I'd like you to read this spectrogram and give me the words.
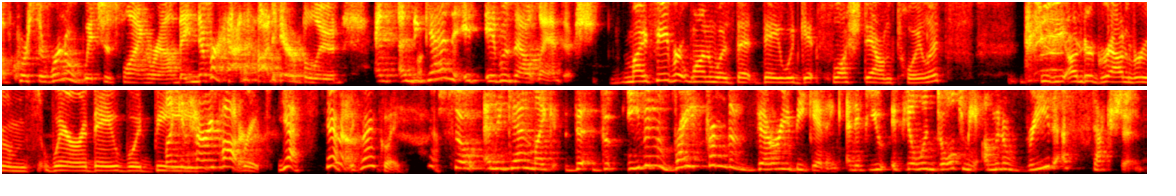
Of course, there were no witches flying around. They never had a hot air balloon. And and again, it, it was outlandish. My favorite one was that they would get flushed down toilets to the underground rooms where they would be like in Harry Potter. Raped. Yes, yes, yeah. exactly. Yeah. So, and again, like the, the even right from the very beginning, and if you if you'll indulge me, I'm going to read a section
